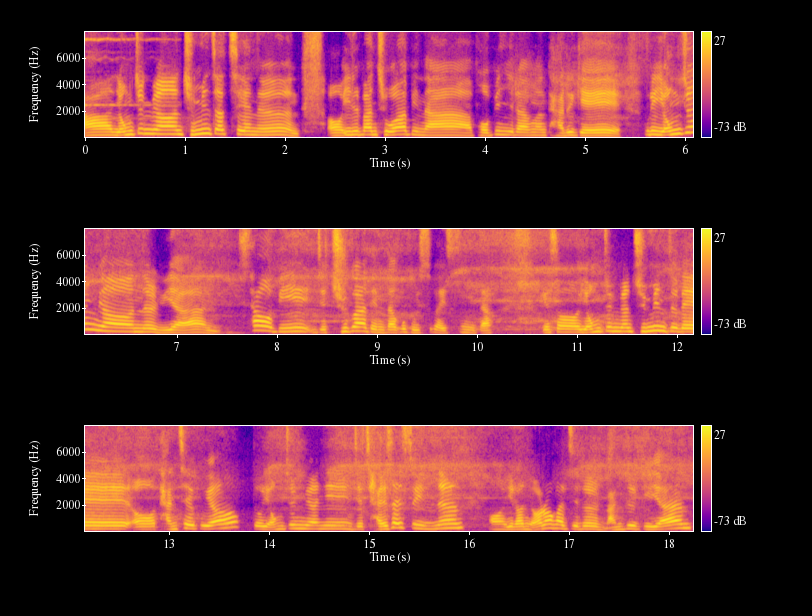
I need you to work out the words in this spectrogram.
아, 영주면 주민자치회는 어, 일반 조합이나 법인이랑은 다르게 우리 영주면을 위한 사업이 이제 주가 된다고 볼 수가 있습니다. 그래서 영주면 주민들의 어, 단체고요. 또 영주면이 이제 잘 살 수 있는 어, 이런 여러 가지를 만들기 위한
